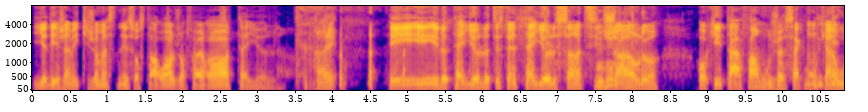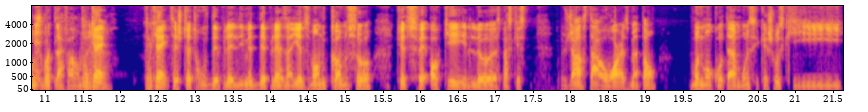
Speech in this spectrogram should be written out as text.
Il y a des gens avec qui je vais m'assiner sur Star Wars, je vais faire Ah, ta gueule. Ouais. Et, et- et le ta gueule, là, tu sais, c'est un ta gueule senti, du Mhm. genre, là. OK, ta femme ou je sac mon camp ou je vais te la farmer. OK. là. OK. Tu sais, je te trouve dépla- limite déplaisant. Il y a du monde comme ça que tu fais OK, là, c'est parce que, genre Star Wars, mettons, moi, de mon côté à moi, c'est quelque chose qui,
